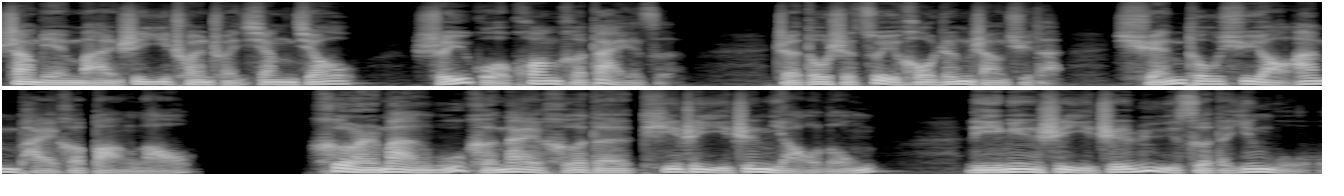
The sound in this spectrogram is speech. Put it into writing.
上面满是一串串香蕉、水果筐和袋子，这都是最后扔上去的，全都需要安排和绑牢。赫尔曼无可奈何地提着一只鸟笼，里面是一只绿色的鹦鹉，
